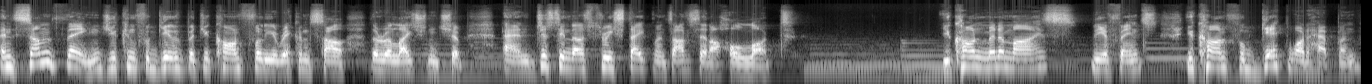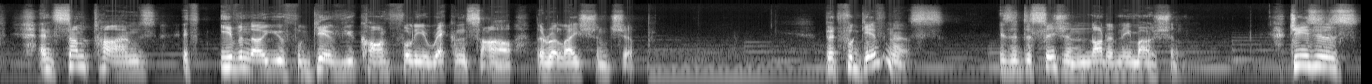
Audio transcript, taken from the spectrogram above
And some things you can forgive, but you can't fully reconcile the relationship. And just in those three statements, I've said a whole lot. You can't minimize the offense. You can't forget what happened. And sometimes even though you forgive, you can't fully reconcile the relationship. But forgiveness is a decision, not an emotion. Jesus,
